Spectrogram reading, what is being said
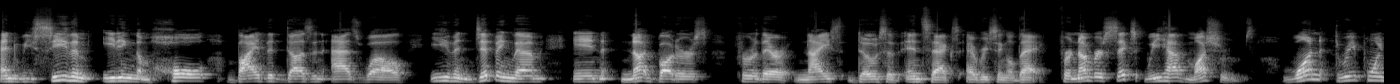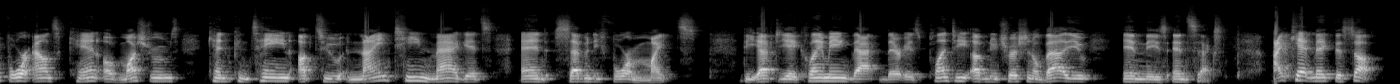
and we see them eating them whole by the dozen as well, even dipping them in nut butters for their nice dose of insects every single day. For number six, we have mushrooms. One 3.4 ounce can of mushrooms can contain up to 19 maggots and 74 mites. The FDA claiming that there is plenty of nutritional value in these insects. I can't make this up.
